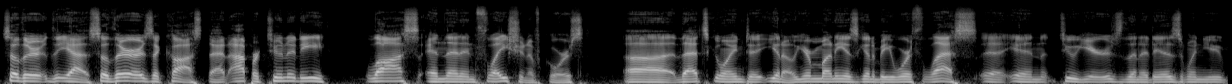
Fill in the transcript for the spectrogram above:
So there yeah, so there is a cost that opportunity loss and then inflation of course. Uh, that's going to, you know, your money is going to be worth less uh, in 2 years than it is when you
